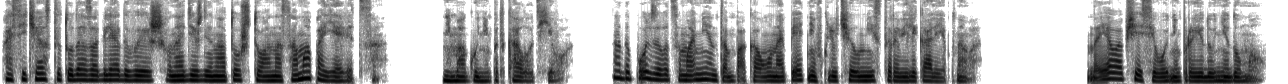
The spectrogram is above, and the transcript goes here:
А сейчас ты туда заглядываешь в надежде на то, что она сама появится? Не могу не подколоть его. Надо пользоваться моментом, пока он опять не включил мистера Великолепного. Да я вообще сегодня про еду не думал.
